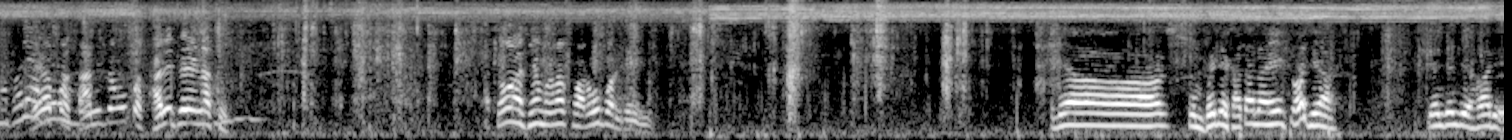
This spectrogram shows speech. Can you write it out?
પથારી તો હું પથારી ફેરી નાખું. આ તો છે મારા ફરવું પડશે એને કુંભાઈ દેખાતા નહીં તો જ્યાં જેમ જેમ બેહવા દે.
